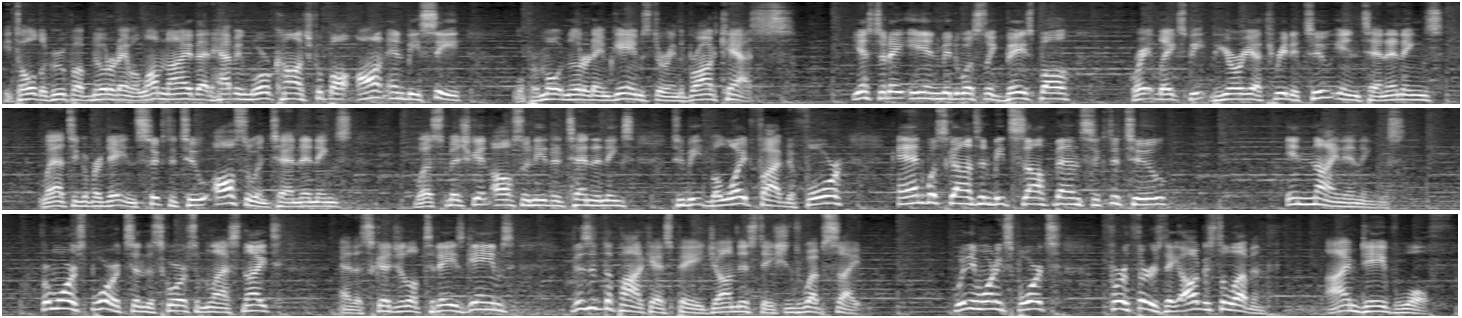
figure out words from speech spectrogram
He told a group of Notre Dame alumni that having more college football on NBC will promote Notre Dame games during the broadcasts. Yesterday in Midwest League Baseball, Great Lakes beat Peoria 3 2 in 10 innings. Lansing over Dayton 6 2 also in 10 innings. West Michigan also needed 10 innings to beat Beloit 5 4, and Wisconsin beat South Bend 6 2 in 9 innings. For more sports and the scores from last night and the schedule of today's games, visit the podcast page on this station's website. With your morning sports for Thursday, August 11th, I'm Dave Wolf.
